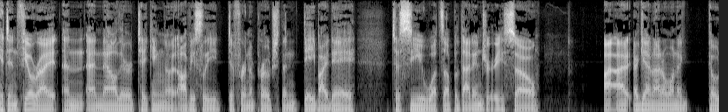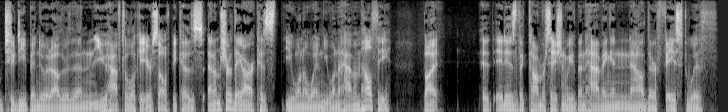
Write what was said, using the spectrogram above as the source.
it didn't feel right. And and now they're taking a obviously different approach than day by day to see what's up with that injury. So i, I again i don't want to go too deep into it other than you have to look at yourself because and i'm sure they are because you want to win you want to have him healthy. But it, it is the conversation we've been having and now they're faced with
